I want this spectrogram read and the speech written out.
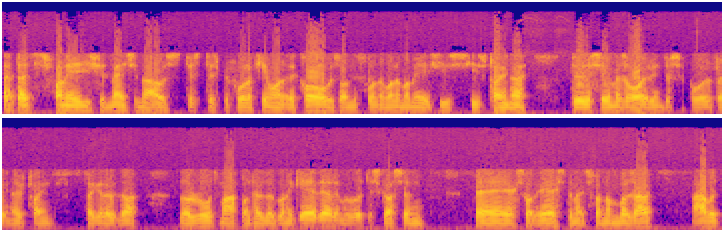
That's funny you should mention that. I was just just before I came onto the call. I was on the phone to one of my mates. He's he's trying to do the same as a lot of Rangers supporters right now, trying to figure out their their roadmap on how they're going to get there. And we were discussing uh, sort of estimates for numbers. I, I would,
